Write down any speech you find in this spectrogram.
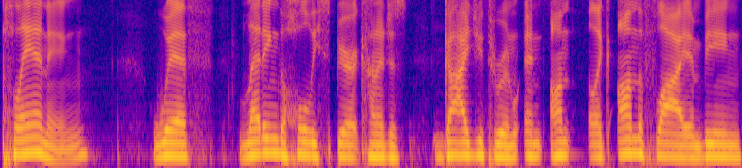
planning with letting the holy spirit kind of just guide you through and, and on like on the fly and being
